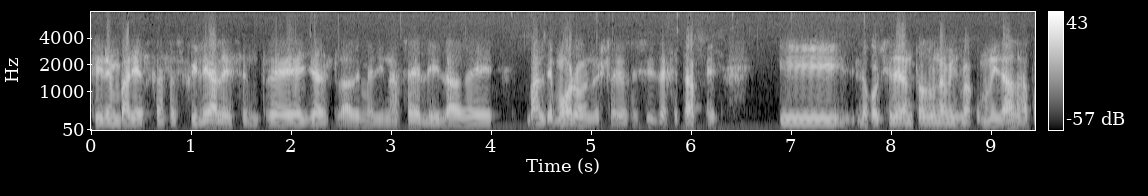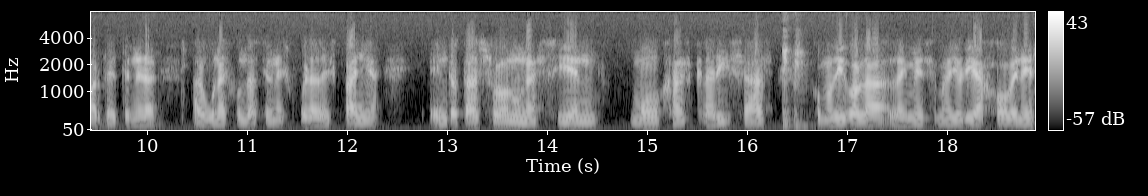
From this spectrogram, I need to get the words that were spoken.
tienen varias casas filiales, entre ellas la de Medinaceli la de Valdemoro, en nuestra diócesis de Getafe, y lo consideran toda una misma comunidad, aparte de tener algunas fundaciones fuera de España. En total son unas 100 monjas clarisas, como digo, la, inmensa mayoría jóvenes,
